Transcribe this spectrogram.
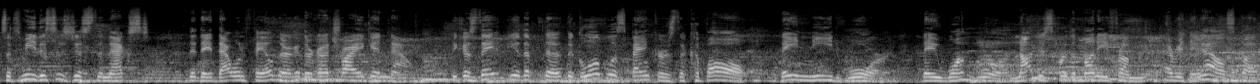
So to me, this is just the next. That they, that one failed. They're, they're going to try again now because they, you know, the, the, the globalist bankers, the cabal, they need war. They want war, not just for the money from everything else, but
